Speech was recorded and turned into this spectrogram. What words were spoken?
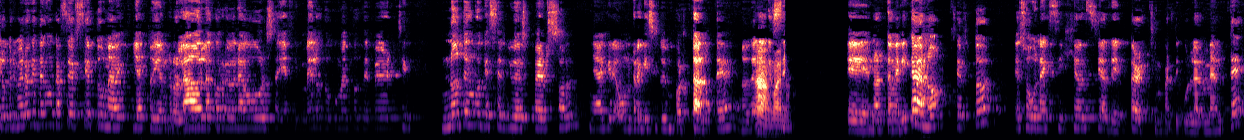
lo primero que tengo que hacer, ¿cierto? Una vez que ya estoy enrolado en la corredora bolsa, ya firmé los documentos de Perchin, no tengo que ser US person, ya que era un requisito importante, no tengo ah, que ser norteamericano, ¿cierto? Eso es una exigencia de Perchin particularmente.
